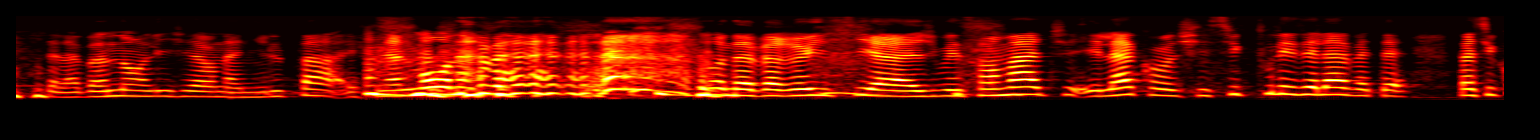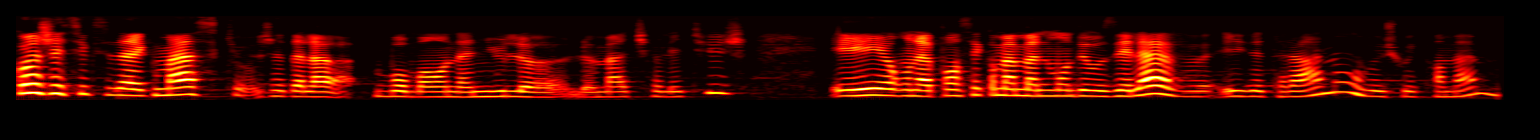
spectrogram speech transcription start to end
c'est là, ben non, Ligia, on annule pas. Et finalement, on avait, on avait réussi à jouer sans match. Et là, quand j'ai su que tous les élèves étaient. Parce que quand j'ai su que c'était avec masque, j'étais là, bon, ben on annule le, le match à l'étuge. Et on a pensé quand même à demander aux élèves. Et ils étaient là, ah non, on veut jouer quand même.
